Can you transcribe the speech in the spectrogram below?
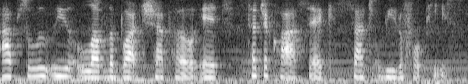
absolutely love the Boîte Chapeau. It's such a classic, such a beautiful piece.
